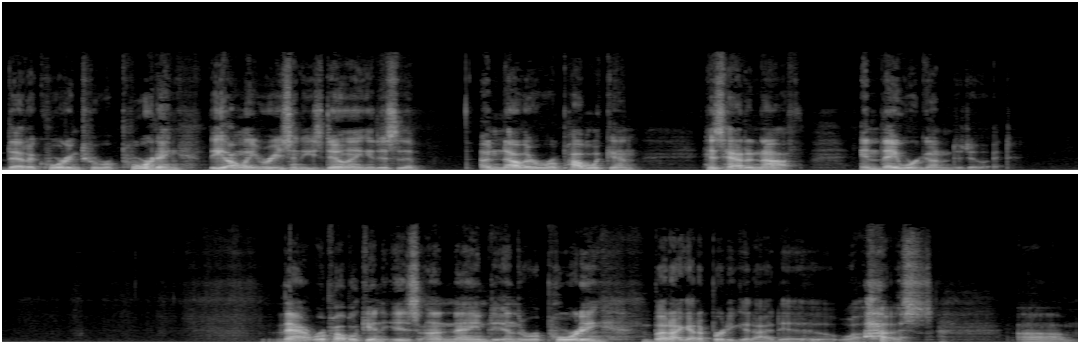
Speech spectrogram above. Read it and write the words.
that, according to reporting, the only reason he's doing it is that another Republican has had enough and they were going to do it. That Republican is unnamed in the reporting, but I got a pretty good idea who it was. Um,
